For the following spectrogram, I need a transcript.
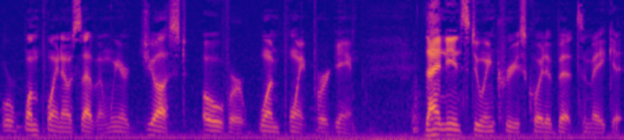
we're 1.07. We are just over one point per game. That needs to increase quite a bit to make it.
